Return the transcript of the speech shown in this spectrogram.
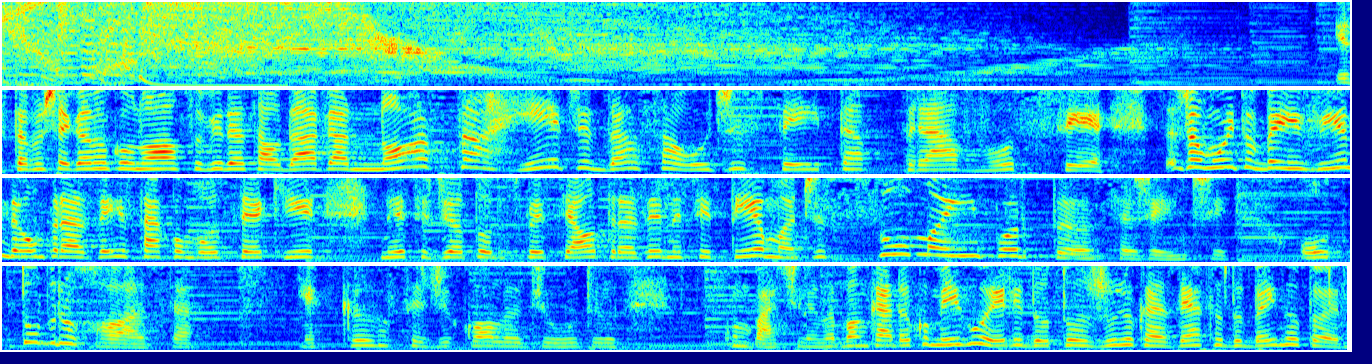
Estamos chegando com o nosso Vida Saudável, a nossa rede da saúde feita para você. Seja muito bem-vindo, é um prazer estar com você aqui nesse dia todo especial, trazendo esse tema de suma importância, gente. Outubro Rosa é câncer de colo de útero. Compartilhando a bancada comigo, ele, doutor Júlio Caser. Tudo bem, doutor?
